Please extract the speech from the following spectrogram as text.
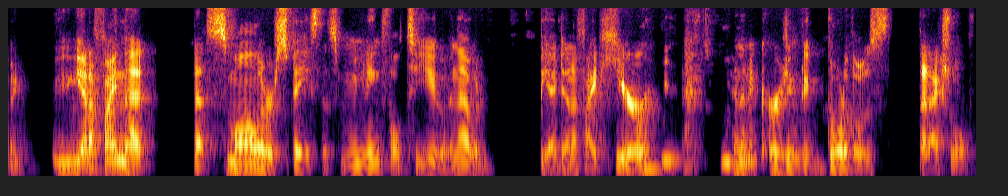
Like you gotta find that, that smaller space that's meaningful to you. And that would be identified here and then encouraging to go to those, that actual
